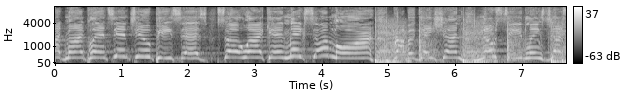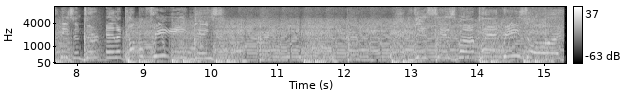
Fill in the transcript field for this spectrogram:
cut my plants into pieces so I can make some more propagation. No seedlings, just need some dirt.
